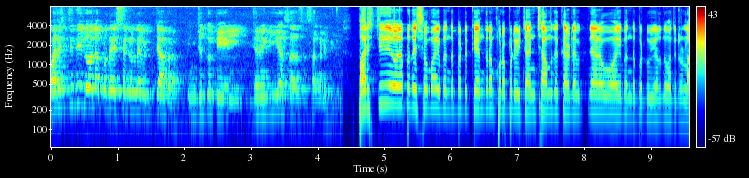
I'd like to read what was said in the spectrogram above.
പരിസ്ഥിതി ലോല പ്രദേശങ്ങളിലെ വിജ്ഞാപനം ഇഞ്ചുതുട്ടിയിൽ ജനകീയ സദസ്സ് സംഘടിപ്പിച്ചു. പരിസ്ഥിതി ലോല പ്രദേശവുമായി ബന്ധപ്പെട്ട് കേന്ദ്രം പുറപ്പെടുവിച്ച അഞ്ചാമത് കരട് വിജ്ഞാനവുമായി ബന്ധപ്പെട്ട് ഉയർന്നു വന്നിട്ടുള്ള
